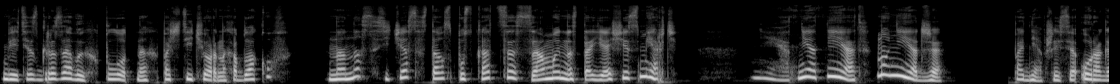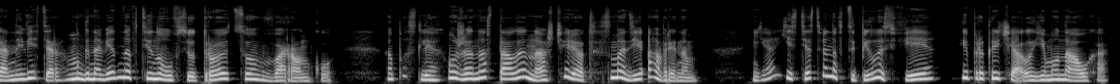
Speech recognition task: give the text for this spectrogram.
Ведь из грозовых, плотных, почти черных облаков на нас сейчас стал спускаться самый настоящий смерч. Нет, нет, нет, ну нет же!» Поднявшийся ураганный ветер мгновенно втянул всю троицу в воронку. А после уже настал и наш черед с Мади Аврином. Я, естественно, вцепилась в фея и прокричала ему на ухо.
